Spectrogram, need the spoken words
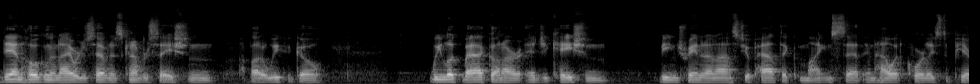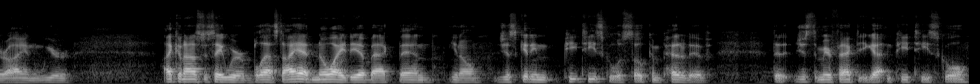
Dan Hoagland and I were just having this conversation about a week ago. We look back on our education, being trained in an osteopathic mindset and how it correlates to PRI, and we're I can honestly say we were blessed. I had no idea back then. You know, just getting PT school was so competitive that just the mere fact that you got in PT school,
